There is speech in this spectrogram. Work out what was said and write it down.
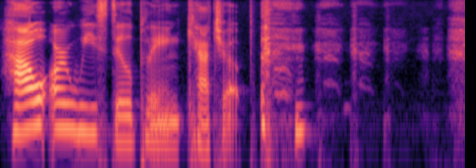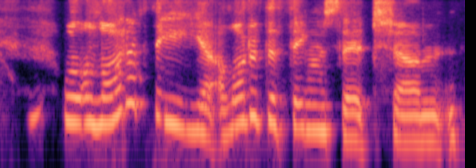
how are we still playing catch up? well, a lot of the uh, a lot of the things that um,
